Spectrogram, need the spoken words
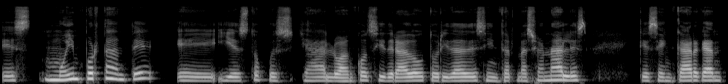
es muy importante, eh, y esto pues ya lo han considerado autoridades internacionales que se encargan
